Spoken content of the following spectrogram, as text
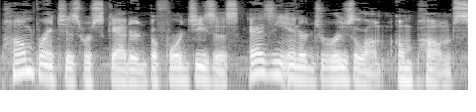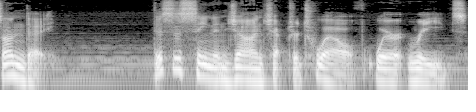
palm branches were scattered before Jesus as he entered Jerusalem on Palm Sunday. This is seen in John chapter 12, where it reads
